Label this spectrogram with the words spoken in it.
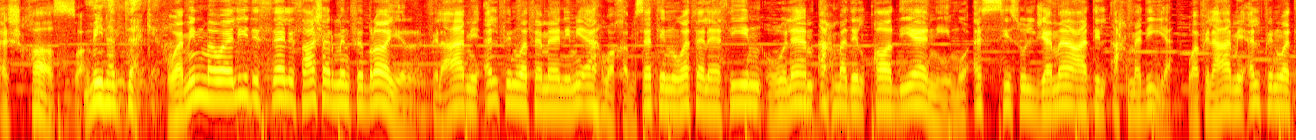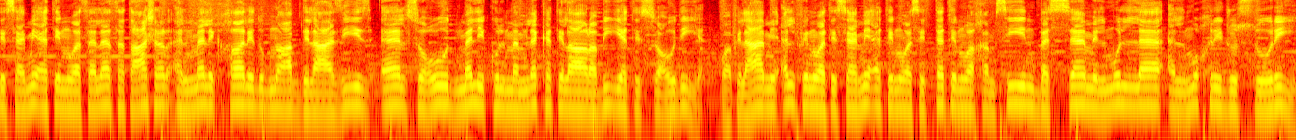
أشخاص. من الذاكرة. ومن مواليد الثالث عشر من فبراير في العام 1835 غلام أحمد القادياني مؤسس الجماعة الأحمدية. وفي العام 1913 الملك خالد بن عبد العزيز آل سعود ملك المملكة العربية السعودية. وفي العام 1956 بسام الملا المخرج السوري السوري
